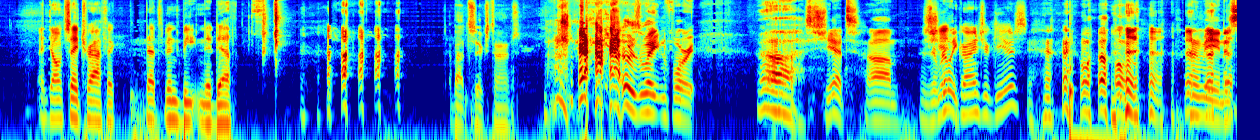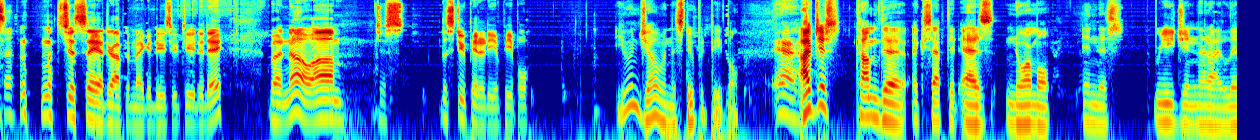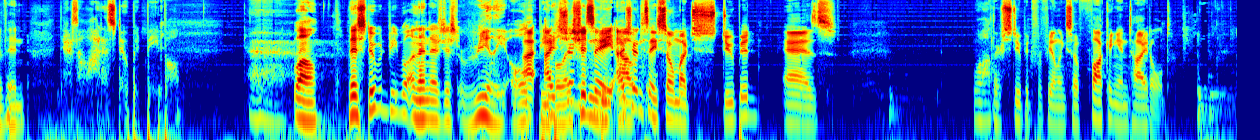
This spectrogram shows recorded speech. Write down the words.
And don't say traffic. That's been beaten to death. About six times. I was waiting for it. Ah, shit. Um, Is Shit it really? grind your gears? well, I mean, it's, let's just say I dropped a mega deuce or two today, but no, um, just the stupidity of people. You and Joe and the stupid people. Yeah. I've just come to accept it as normal in this region that I live in. There's a lot of stupid people. Well, there's stupid people, and then there's just really old I, I people shouldn't that shouldn't say be I shouldn't say so much stupid as well. They're stupid for feeling so fucking entitled.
